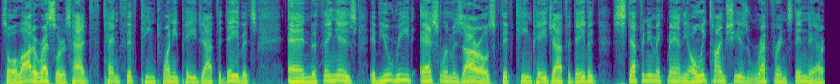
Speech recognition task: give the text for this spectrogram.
So a lot of wrestlers had 10, 15, 20 page affidavits. And the thing is, if you read Ashley Massaro's 15 page affidavit, Stephanie McMahon, the only time she is referenced in there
